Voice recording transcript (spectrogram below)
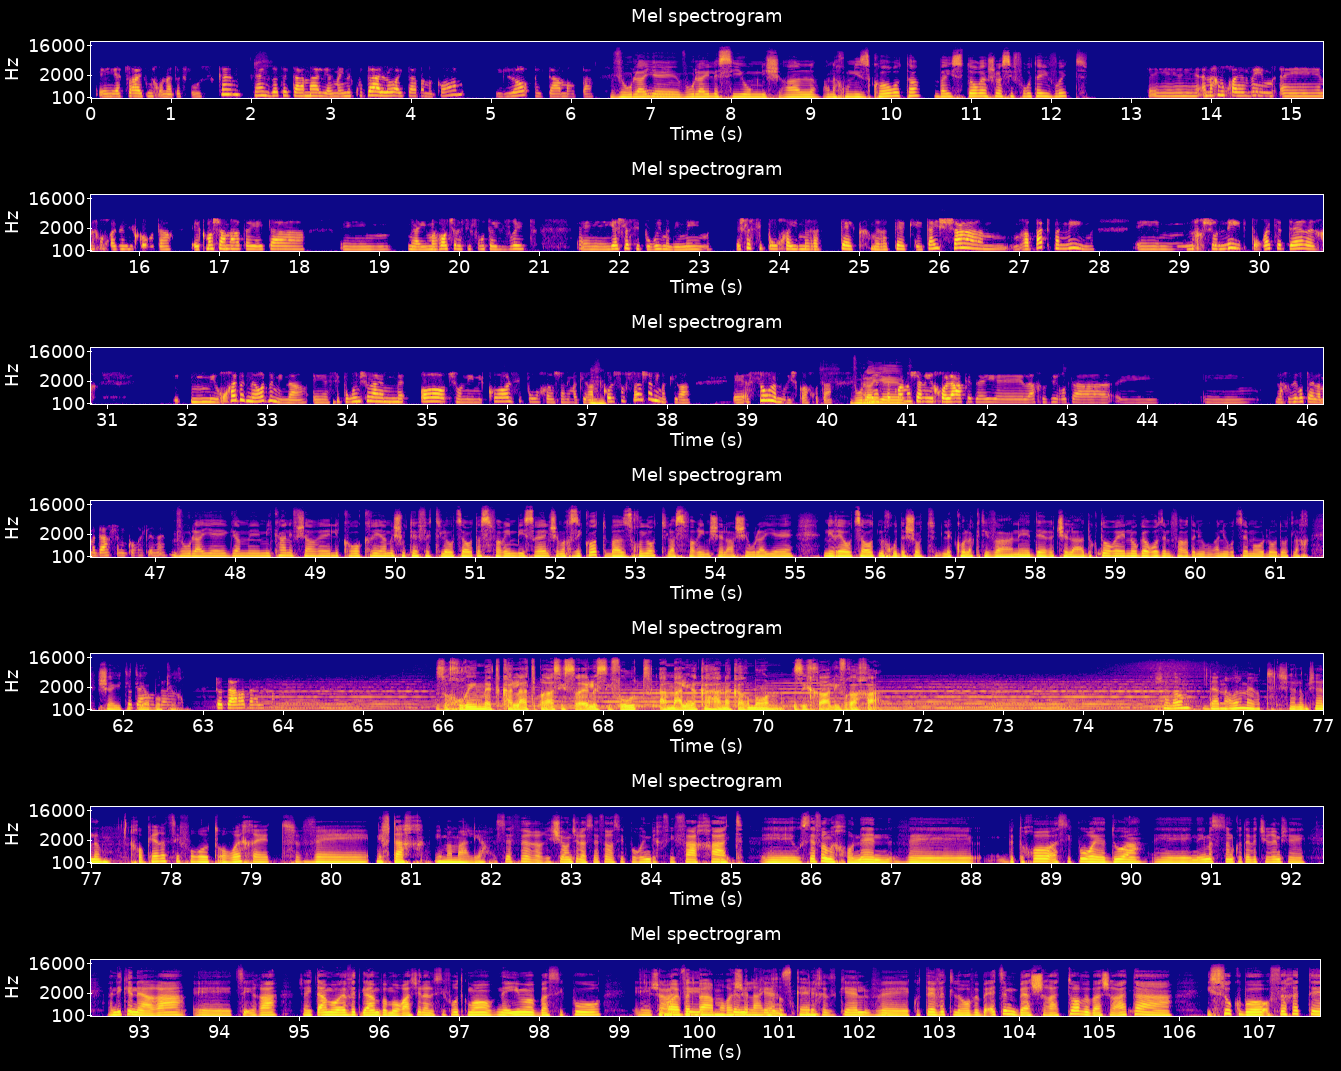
שיצרה את מכונת הדפוס. כן, כן, זאת הייתה עמליה. אם הנקודה לא הייתה במקום, היא לא הייתה מרפה. ואולי, אה, ואולי לסיום נשאל, אנחנו נזכור אותה בהיסטוריה של הספרות העברית? אה, אנחנו חייבים, אה, אנחנו חייבים לזכור אותה. כמו שאמרת, היא הייתה מהאימהות של הספרות העברית. יש לה סיפורים מדהימים, יש לה סיפור חיים מרתק, מרתק. היא הייתה אישה רבת פנים, נחשונית, פורצת דרך. מיוחדת מאוד במינה. אה, הסיפורים שלה הם מאוד שונים מכל סיפור אחר שאני מכירה, מכל סופר שאני מכירה. אה, אסור לנו לשכוח אותה. ואולי... אני אעשה כל מה שאני יכולה כדי אה, להחזיר אותה להחזיר אותה אל המדף, אני קוראת לזה. ואולי אה, גם אה, מכאן אפשר אה, לקרוא קריאה משותפת להוצאות הספרים בישראל שמחזיקות בזכויות לספרים שלה, שאולי נראה הוצאות מחודשות לכל הכתיבה הנהדרת שלה. דוקטור נוגה רוזנפרד, אני, אני רוצה מאוד להודות לך שהיית איתי הבוקר. תודה רבה לך. זוכרים את כלת פרס ישראל לספרות, עמליה כהנא כרמון, זכרה לברכה. שלום, דנה אולמרט. שלום, שלום. חוקרת ספרות, עורכת, ונפתח עם עמליה. הספר הראשון של הספר הסיפורים בכפיפה אחת אה, הוא ספר מכונן, ובתוכו הסיפור הידוע, אה, נעימה ששון כותבת שירים שאני כנערה אה, צעירה, שהייתה מאוהבת גם במורה שלה לספרות, כמו נעימה בסיפור, שמאוהבת במורה במ... שלה, כן, יחזקאל. יחזקאל, וכותבת לו, ובעצם בהשראתו ובהשראת העיסוק בו, הופכת, אה,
